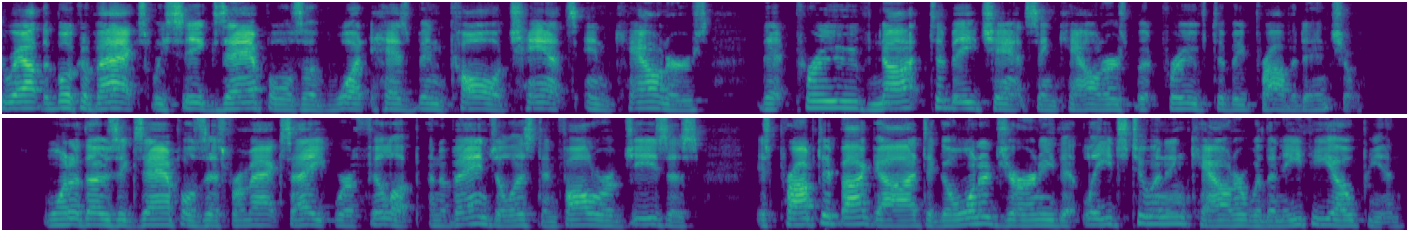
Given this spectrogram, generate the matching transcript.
Throughout the book of Acts, we see examples of what has been called chance encounters that prove not to be chance encounters, but prove to be providential. One of those examples is from Acts 8, where Philip, an evangelist and follower of Jesus, is prompted by God to go on a journey that leads to an encounter with an Ethiopian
